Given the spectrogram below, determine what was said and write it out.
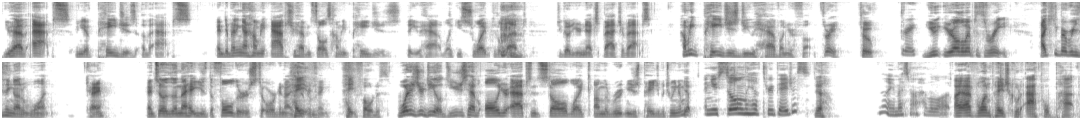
you have apps and you have pages of apps. And depending on how many apps you have installed, is how many pages that you have. Like you swipe to the left to go to your next batch of apps. How many pages do you have on your phone? Three. Two. Three. You you're all the way up to three. I keep everything on one. Okay. And so then I use the folders to organize Hate everything. Hate folders. What is your deal? Do you just have all your apps installed like on the root and you just page between them? Yep. And you still only have three pages? Yeah. No, you must not have a lot. I have one page called Apple Pap,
